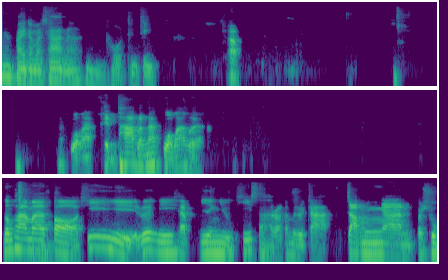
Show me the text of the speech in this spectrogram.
นี่ไปธรรมชาตินะอืมโหดจริงน่ากลัวมาก เห็นภาพแล้วน่ากลัวมากเลยนมพามาต่อที่เรื่องนี้ครับยังอยู่ที่สหรัฐอเมริกาจำงานประชุม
